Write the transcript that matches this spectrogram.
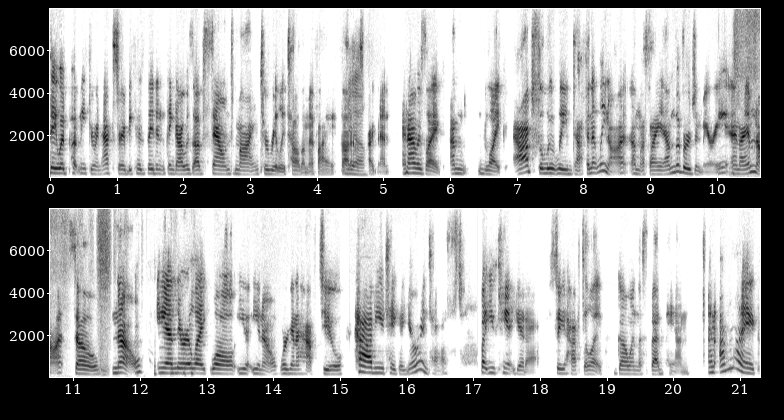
they would put me through an x-ray because they didn't think I was of sound mind to really tell them if I thought yeah. I was pregnant. And I was like, I'm like absolutely definitely not unless I am the Virgin Mary and I am not. So, no. And they were like, well, you, you know, we're going to have to have you take a urine test, but you can't get up. So you have to like go in this bedpan. And I'm like,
